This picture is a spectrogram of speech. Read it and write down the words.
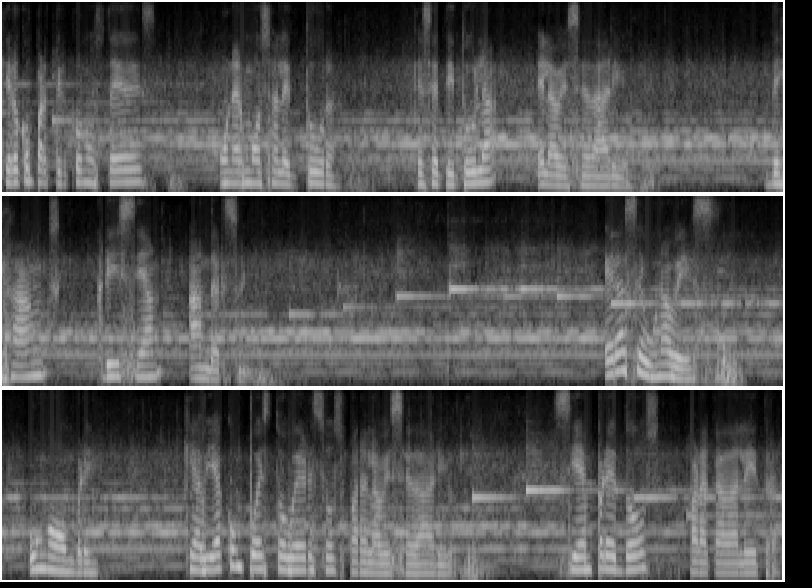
quiero compartir con ustedes una hermosa lectura que se titula El abecedario de Hans Christian Andersen. Érase una vez un hombre que había compuesto versos para el abecedario, siempre dos para cada letra,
